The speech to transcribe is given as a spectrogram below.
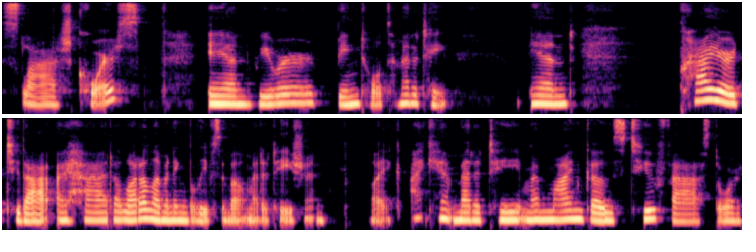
slash course. And we were being told to meditate. And prior to that, I had a lot of limiting beliefs about meditation like I can't meditate, my mind goes too fast, or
